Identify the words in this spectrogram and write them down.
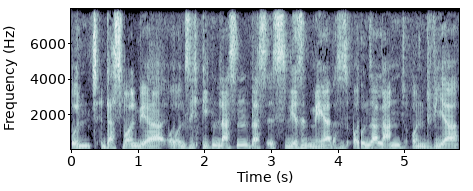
Und das wollen wir uns nicht bieten lassen. Das ist, wir sind mehr, das ist unser Land und wir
